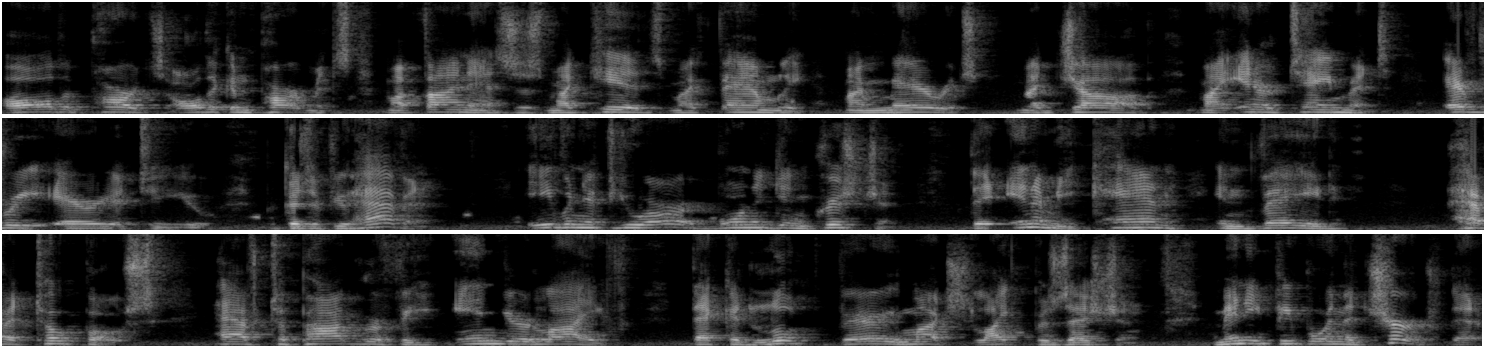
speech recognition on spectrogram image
all the parts, all the compartments, my finances, my kids, my family, my marriage, my job, my entertainment, every area to you. Because if you haven't, even if you are a born again Christian, the enemy can invade, have a topos, have topography in your life that could look very much like possession. Many people in the church that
